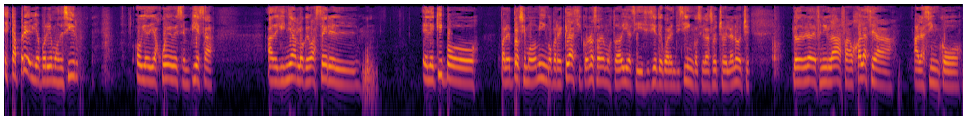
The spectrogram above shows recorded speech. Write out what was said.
esta previa, podríamos decir, hoy a día jueves empieza a delinear lo que va a ser el, el equipo para el próximo domingo, para el clásico. No sabemos todavía si 17.45, si a las 8 de la noche. Lo deberá definir la AFA. Ojalá sea a las 5,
